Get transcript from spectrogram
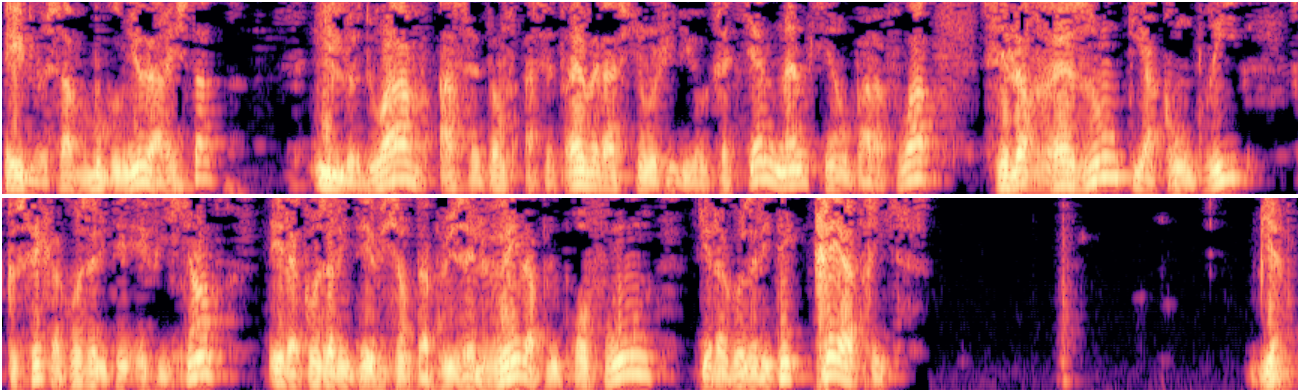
Et ils le savent beaucoup mieux Aristote. Ils le doivent à cette, révélation judéo-chrétienne, même s'ils n'ont pas la foi, c'est leur raison qui a compris ce que c'est que la causalité efficiente, et la causalité efficiente la plus élevée, la plus profonde, qui est la causalité créatrice. Bien.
